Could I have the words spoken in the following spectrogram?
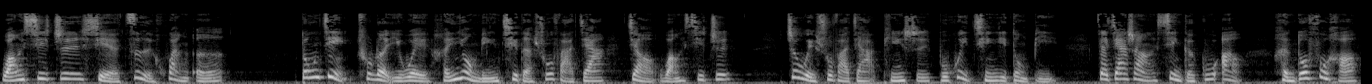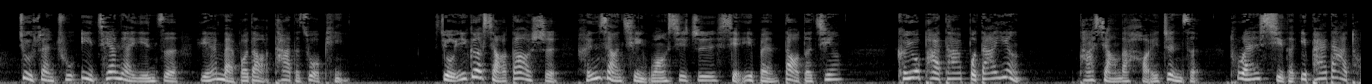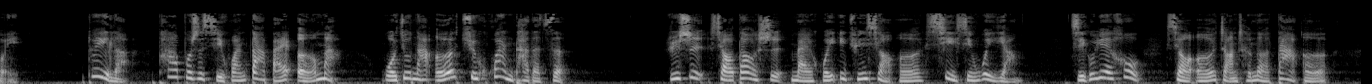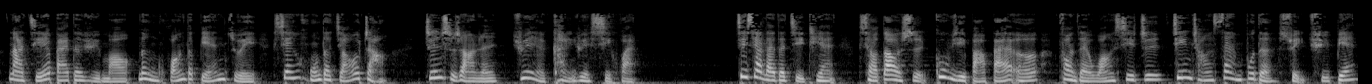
王羲之写字换额。东晋出了一位很有名气的书法家，叫王羲之。这位书法家平时不会轻易动笔，再加上性格孤傲，很多富豪就算出一千两银子也买不到他的作品。有一个小道士很想请王羲之写一本《道德经》，可又怕他不答应。他想了好一阵子，突然喜得一拍大腿：“对了！”他不是喜欢大白鹅吗？我就拿鹅去换他的字。于是小道士买回一群小鹅，细心喂养。几个月后，小鹅长成了大鹅，那洁白的羽毛、嫩黄的扁嘴、鲜红的脚掌，真是让人越看越喜欢。接下来的几天，小道士故意把白鹅放在王羲之经常散步的水渠边，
